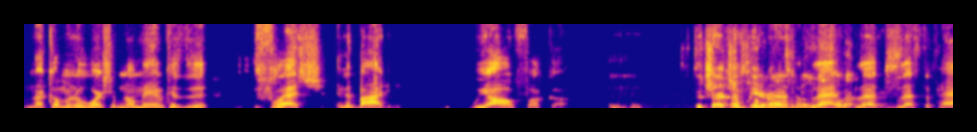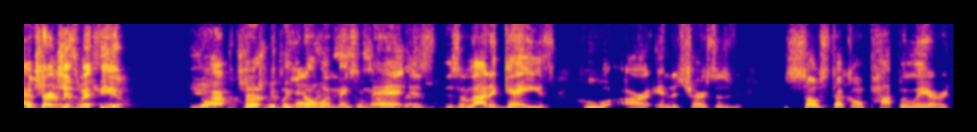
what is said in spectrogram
I'm not coming to worship no man because the flesh in the body. We all fuck up. Mhm. The church So I'm is here. coming as bless, that's all bless, matters. bless the The church is with you. You'll have the church but, with but you. you know what makes So me mad is there's a lot of gays who are in the church that's so stuck on popularity.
